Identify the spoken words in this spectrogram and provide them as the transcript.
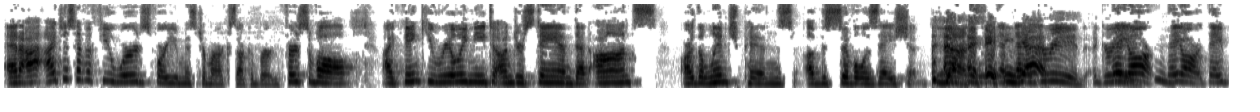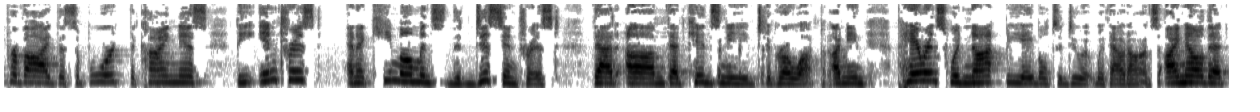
And I, I just have a few words for you, Mr. Mark Zuckerberg. First of all, I think you really need to understand that aunts are the linchpins of the civilization. Yes. Yes. Agreed. Agreed. They are. They are. They provide the support, the kindness, the interest, and at key moments, the disinterest that um, that kids need to grow up. I mean, parents would not be able to do it without aunts. I know that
